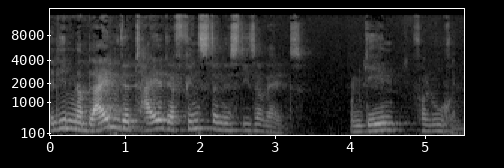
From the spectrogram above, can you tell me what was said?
ihr Lieben, dann bleiben wir Teil der Finsternis dieser Welt und gehen verloren.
